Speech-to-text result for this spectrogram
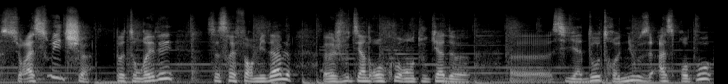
sur la Switch, peut-on rêver? Ce serait formidable. je vous tiendrai au courant en tout cas de, euh, s'il y a d'autres news à ce propos.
